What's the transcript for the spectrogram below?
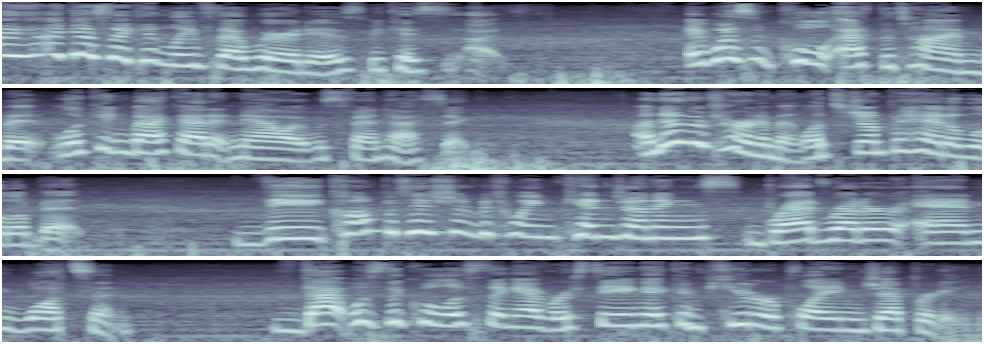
I, I guess I can leave that where it is because I, it wasn't cool at the time, but looking back at it now, it was fantastic. Another tournament, let's jump ahead a little bit. The competition between Ken Jennings, Brad Rutter, and Watson. That was the coolest thing ever, seeing a computer playing Jeopardy!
